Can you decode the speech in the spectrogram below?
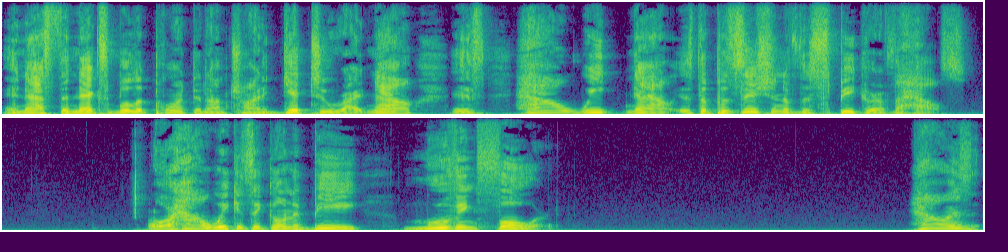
And that's the next bullet point that I'm trying to get to right now is how weak now is the position of the Speaker of the House? Or how weak is it going to be moving forward? How is it?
